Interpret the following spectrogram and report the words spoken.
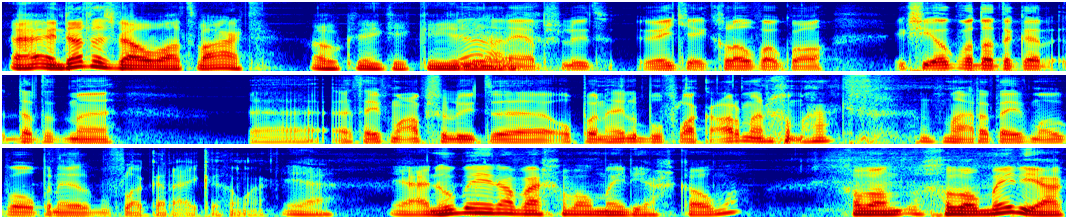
En dat is wel wat waard, ook denk ik. In jullie Ja, nee, absoluut. Weet je, ik geloof ook wel. Ik zie ook wel dat ik er dat het me. het heeft me absoluut op een heleboel vlakken armer gemaakt. Maar het heeft me ook wel op een heleboel vlakken rijker gemaakt. Ja. Ja, en hoe ben je dan bij Gewoon Media gekomen? Gewoon, gewoon Media,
